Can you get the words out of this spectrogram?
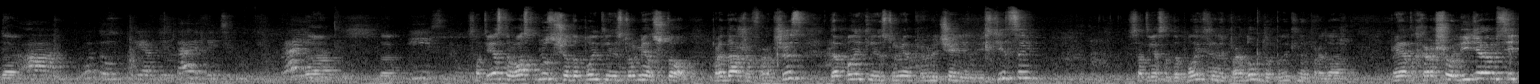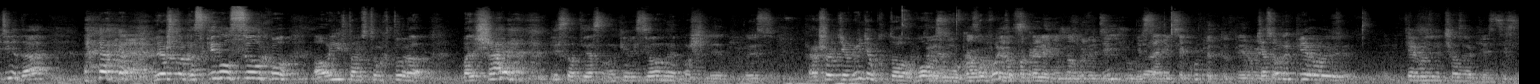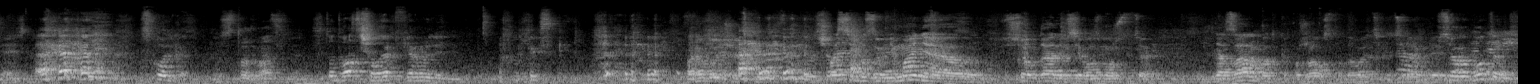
Да. А вот он приобретает эти токены, правильно? Да, да. И. Соответственно, у вас плюс еще дополнительный инструмент, что продажа франшиз, дополнительный инструмент привлечения инвестиций, соответственно, дополнительный продукт, дополнительная продажа. Понятно, хорошо лидерам сети, да? Леш только скинул ссылку, а у них там структура большая, и, соответственно, комиссионные пошли. То есть хорошо тем людям, кто вовремя у кого в первом поколении много людей, если они все купят, то У первый... тебя первый человек? Я стесняюсь. Сколько? Ну, 120, наверное. 120 человек в первой линии. Спасибо за внимание. Все дали, все возможности для заработка. Пожалуйста, давайте не теряем время. Все работает?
